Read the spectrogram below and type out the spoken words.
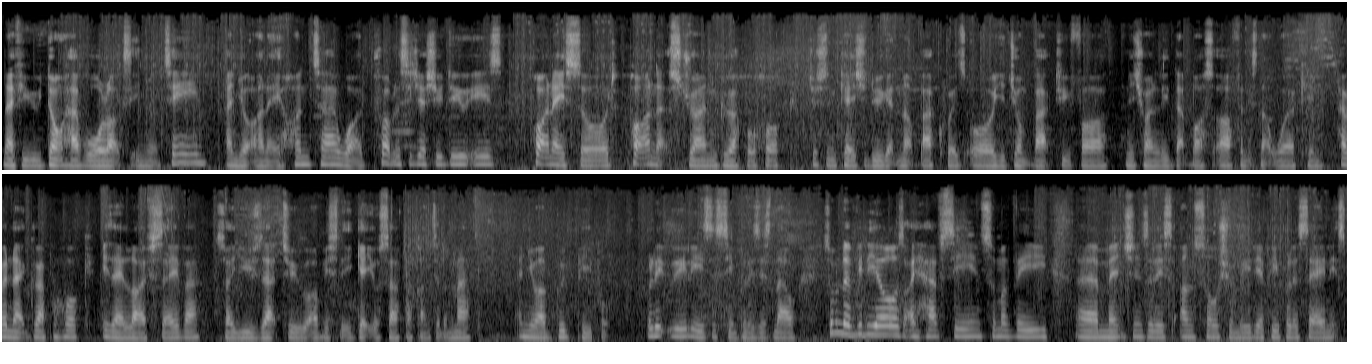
Now if you don't have warlocks in your team and you're on a hunter, what I'd probably suggest you do is put on a sword, put on that strand grapple hook, just in case you do get knocked backwards or you jump back too far and you're trying to lead that boss off and it's not working. Having that grapple hook is a lifesaver, so use that to obviously get yourself back onto the map and you are good people but it really is as simple as this. Now some of the videos i have seen some of the uh, mentions of this on social media people are saying it's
